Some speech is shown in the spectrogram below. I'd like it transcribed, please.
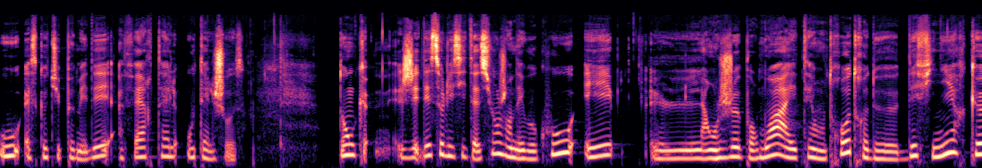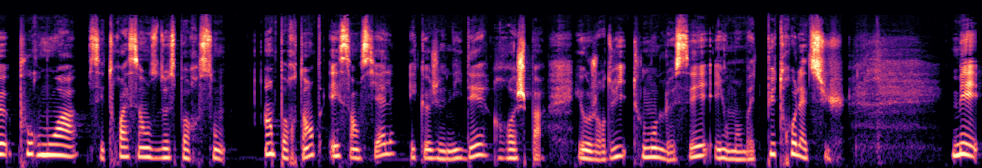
Ou est-ce que tu peux m'aider à faire telle ou telle chose? Donc, j'ai des sollicitations, j'en ai beaucoup, et l'enjeu pour moi a été entre autres de définir que pour moi, ces trois séances de sport sont importante, essentielle et que je n'y déroge pas. Et aujourd'hui, tout le monde le sait et on m'embête plus trop là-dessus. Mais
